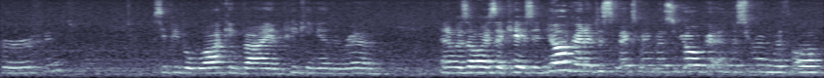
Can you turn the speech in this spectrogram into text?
perfect. I see people walking by and peeking in the room. And it was always a case in yoga, and it just makes me miss yoga in this room with all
